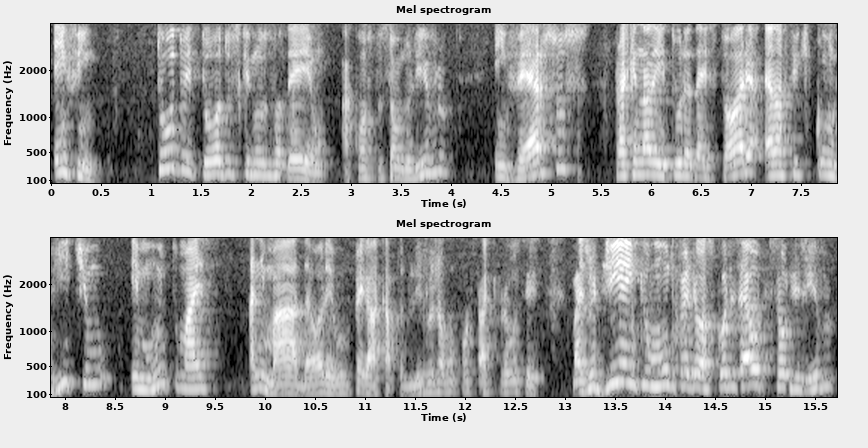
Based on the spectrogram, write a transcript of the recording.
Enfim, tudo e todos que nos rodeiam. A construção do livro em versos, para que na leitura da história ela fique com ritmo e muito mais animada. Olha, eu vou pegar a capa do livro, eu já vou postar aqui para vocês. Mas o dia em que o mundo perdeu as cores é a opção de livro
